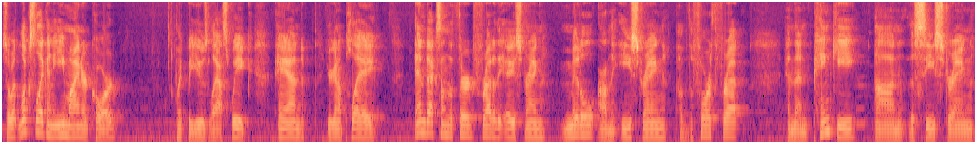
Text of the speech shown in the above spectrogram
So it looks like an E minor chord, like we used last week, and you're gonna play index on the third fret of the A string, middle on the E string of the fourth fret, and then pinky on the C string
